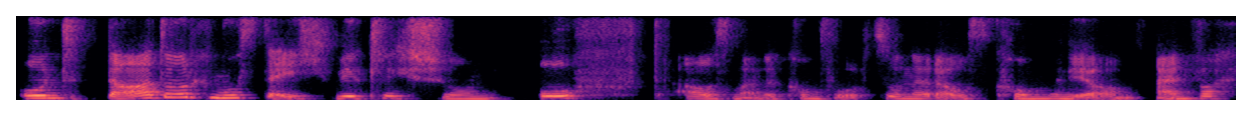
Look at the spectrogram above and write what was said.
Und dadurch musste ich wirklich schon oft aus meiner Komfortzone rauskommen, ja, einfach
